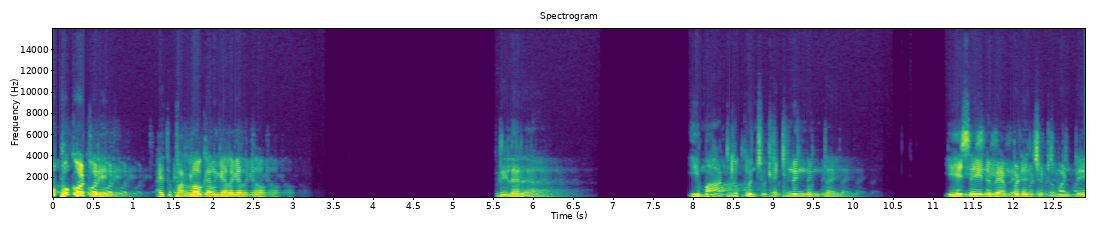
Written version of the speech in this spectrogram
ఒప్పుకోవట్లేదు. అయితే పరలోకానికి వెళ్ళగలుగుతాం ప్రియులరా ఈ మాటలు కొంచెం కఠినంగా ఉంటాయి. ఏసైను వెంబడించటం అంటే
